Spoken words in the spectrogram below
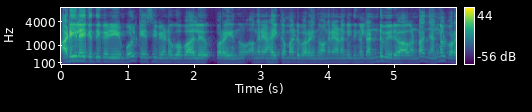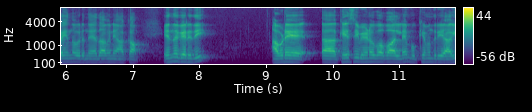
അടിയിലേക്ക് എത്തിക്കഴിയുമ്പോൾ കെ സി വേണുഗോപാൽ പറയുന്നു അങ്ങനെ ഹൈക്കമാൻഡ് പറയുന്നു അങ്ങനെയാണെങ്കിൽ നിങ്ങൾ രണ്ടുപേരും ആകണ്ട ഞങ്ങൾ പറയുന്ന ഒരു നേതാവിനെ ആക്കാം എന്ന് കരുതി അവിടെ കെ സി വേണുഗോപാലിനെ മുഖ്യമന്ത്രിയായി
